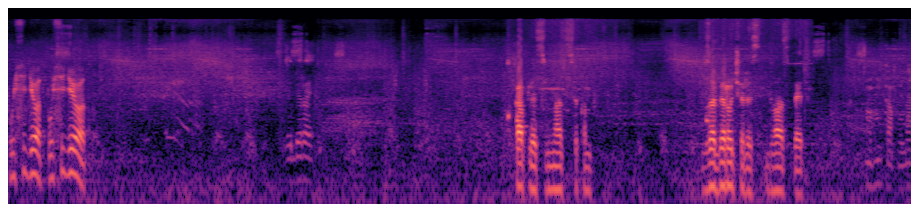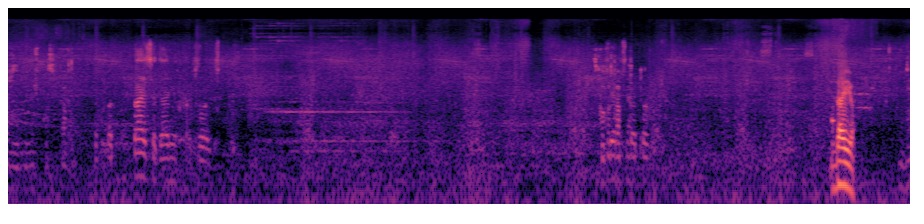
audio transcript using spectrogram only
Пусть идет, пусть идет. Забирай. капля 17 секунд. Заберу через 25. Угу, каплю даже заберешь после капли. Подпускайте дальних контроль. Сколько готов. Даю. Угу,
